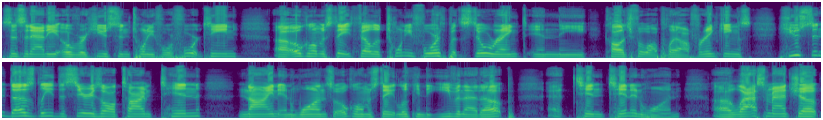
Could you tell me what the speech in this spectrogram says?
Cincinnati over Houston 24 14. Uh, Oklahoma State fell to 24th, but still ranked in the college football playoff rankings. Houston does lead the series all time 10 9 and 1. So Oklahoma State looking to even that up at 10 10 and 1. Uh, last matchup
